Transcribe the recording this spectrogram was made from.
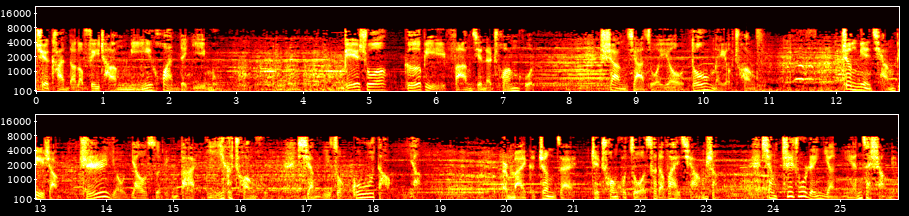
却看到了非常迷幻的一幕。别说隔壁房间的窗户了，上下左右都没有窗户，正面墙壁上只有幺四零八一个窗户，像一座孤岛一样。而麦克正在这窗户左侧的外墙上，像蜘蛛人一样粘在上面，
